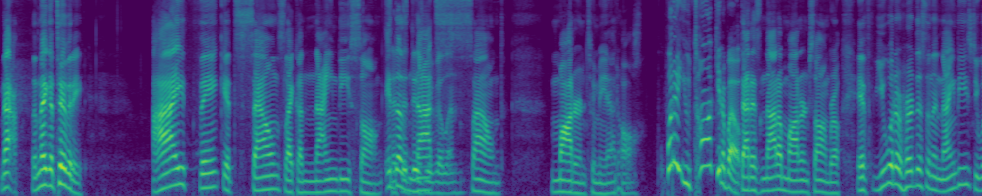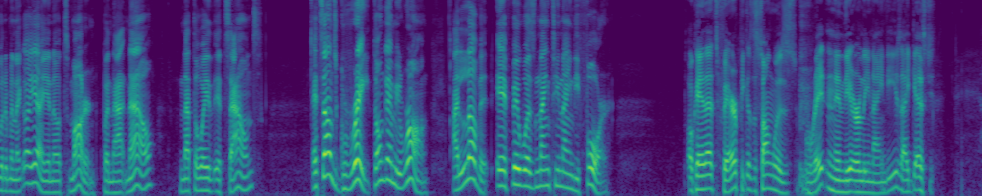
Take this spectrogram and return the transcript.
Now, the negativity. I think it sounds like a 90s song. It Said does not villain. sound modern to me at all. What are you talking about? That is not a modern song, bro. If you would have heard this in the 90s, you would have been like, oh, yeah, you know, it's modern. But not now. Not the way it sounds. It sounds great. Don't get me wrong. I love it. If it was 1994. Okay, that's fair because the song was written in the early '90s. I guess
